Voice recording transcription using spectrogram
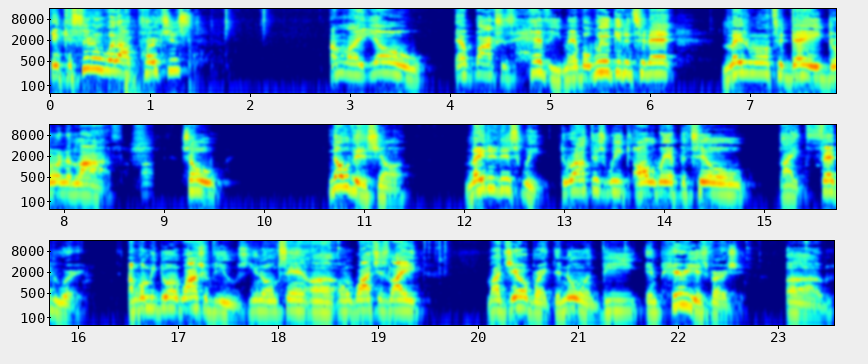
And considering what I purchased, I'm like, yo, that box is heavy, man. But we'll get into that later on today during the live. So know this, y'all. Later this week, throughout this week, all the way up until like February, I'm gonna be doing watch reviews. You know what I'm saying? Uh, on watches like my jailbreak, the new one, the Imperius version, um,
